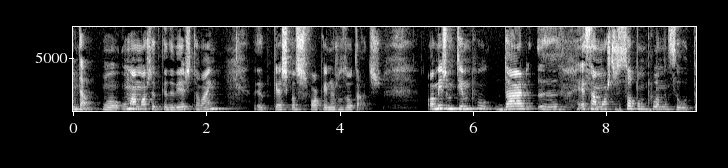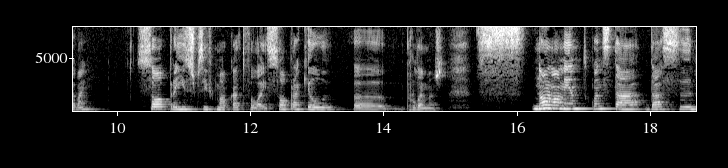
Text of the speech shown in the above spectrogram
Então, uma amostra de cada vez, está bem? Uh, queres que eles foquem nos resultados. Ao mesmo tempo, dar uh, essa amostra só para um problema de saúde, está bem? Só para isso específico, como há bocado falei, só para aquele uh, problemas. Normalmente, quando se dá, dá-se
